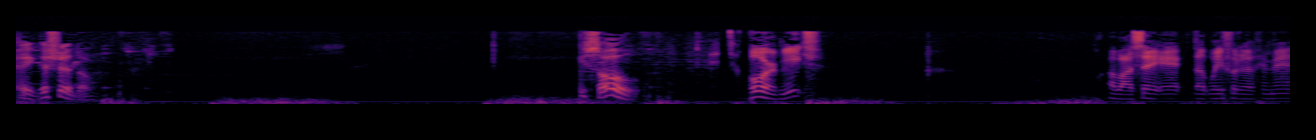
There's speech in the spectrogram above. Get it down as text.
Hey, good shit though. You sold. Board, Meech. About to say, eh, Ant, that wait for the him man.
